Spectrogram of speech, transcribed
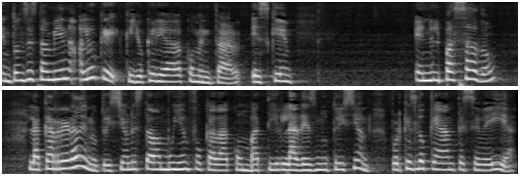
Entonces también algo que, que yo quería comentar es que en el pasado la carrera de nutrición estaba muy enfocada a combatir la desnutrición, porque es lo que antes se veía.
